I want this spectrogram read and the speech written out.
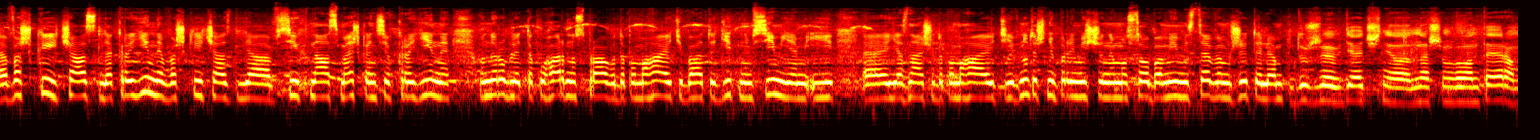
е, важкий час для країни, важкий час для всіх нас, мешканців країни. Вони роблять таку гарну справу, допомагають і багатодітним сім'ям. І е, я знаю, що допомагають і внутрішньопереміщеним особам, і місцевим жителям. Дуже вдячна нашим волонтерам.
